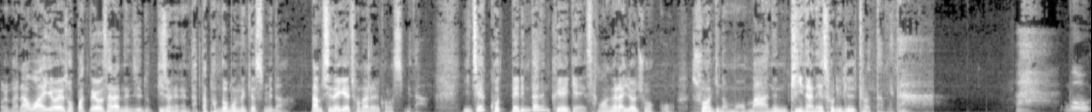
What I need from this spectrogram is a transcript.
얼마나 와이어에 속박되어 살았는지 눕기 전에는 답답함도 못 느꼈습니다. 남친에게 전화를 걸었습니다. 이제 곧 내린다는 그에게 상황을 알려주었고 수학이 넘어 많은 비난의 소리를 들었답니다. 뭐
